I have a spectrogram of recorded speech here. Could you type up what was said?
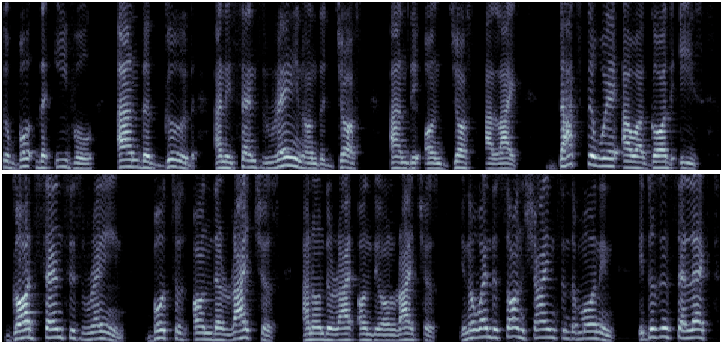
to both the evil and the good, and he sends rain on the just and the unjust alike. That's the way our God is. God sends his rain both to, on the righteous and on the right on the unrighteous. You know, when the sun shines in the morning, it doesn't select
